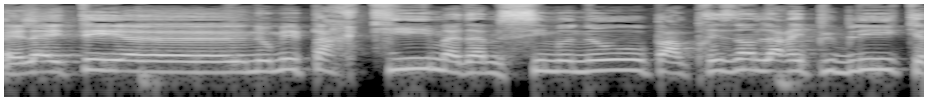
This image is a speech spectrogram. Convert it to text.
elle a été euh, nommée par qui, Madame Simoneau Par le président de la République?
